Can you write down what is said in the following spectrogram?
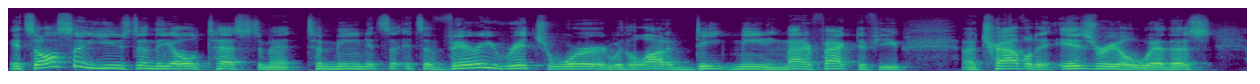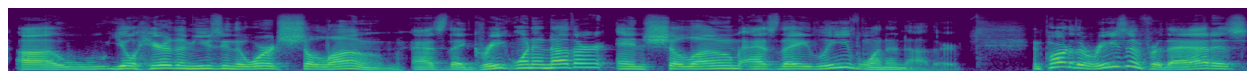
it's also used in the Old Testament to mean it's a, it's a very rich word with a lot of deep meaning. Matter of fact, if you uh, travel to Israel with us, uh, you'll hear them using the word shalom as they greet one another and shalom as they leave one another. And part of the reason for that is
